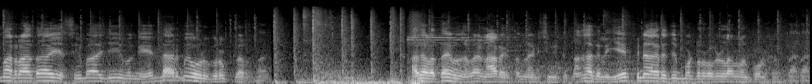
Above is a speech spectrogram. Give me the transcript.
எம்ஆர் ராதா சிவாஜி இவங்க எல்லாருமே ஒரு குரூப்பில் இருந்தாங்க. அதில் தான் இவங்கெல்லாம் நாடகத்தில் நடிச்சுக்கிட்டு இருந்தாங்க. அதில் ஏபி நாகராஜன் போன்றவர்கள்லாம் போட்டுருந்தாங்க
